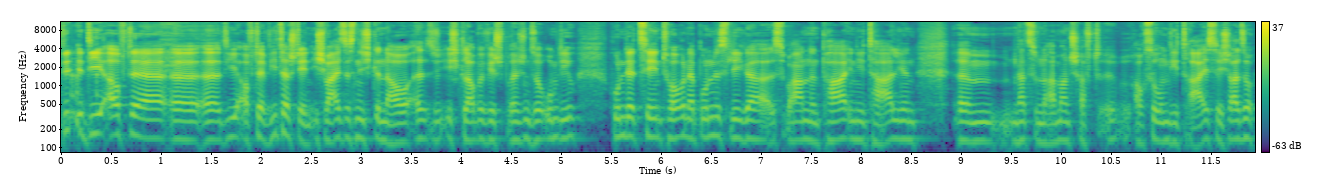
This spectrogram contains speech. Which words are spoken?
die, die, auf der, äh, äh, die auf der Vita stehen? Ich weiß es nicht genau. Also ich glaube, wir sprechen so um die 110 Tore in der Bundesliga. Es waren ein paar in Italien, ähm, Nationalmannschaft äh, auch so um die 30. Also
